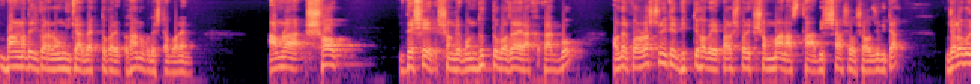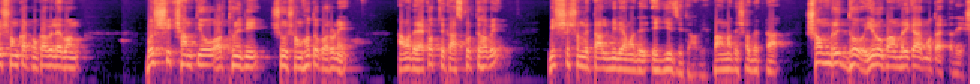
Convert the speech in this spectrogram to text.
বাংলাদেশ গড়ার অঙ্গীকার ব্যক্ত করে প্রধান উপদেষ্টা বলেন, আমরা সব দেশের সঙ্গে বন্ধুত্ব বজায় রাখ- রাখব। আমাদের পররাষ্ট্রনীতির ভিত্তি হবে পারস্পরিক সম্মান, আস্থা, বিশ্বাস ও সহযোগিতা। জলবায়ু সংকট মোকাবেলা এবং বৈশ্বিক শান্তি ও অর্থনীতি সুসংহতকরণে আমাদের একত্রে কাজ করতে হবে। বিশ্বের সঙ্গে তাল মিলিয়ে আমাদের এগিয়ে যেতে হবে। বাংলাদেশ হবে একটা সমৃদ্ধ ইউরোপ, আমেরিকার মতো একটা দেশ।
